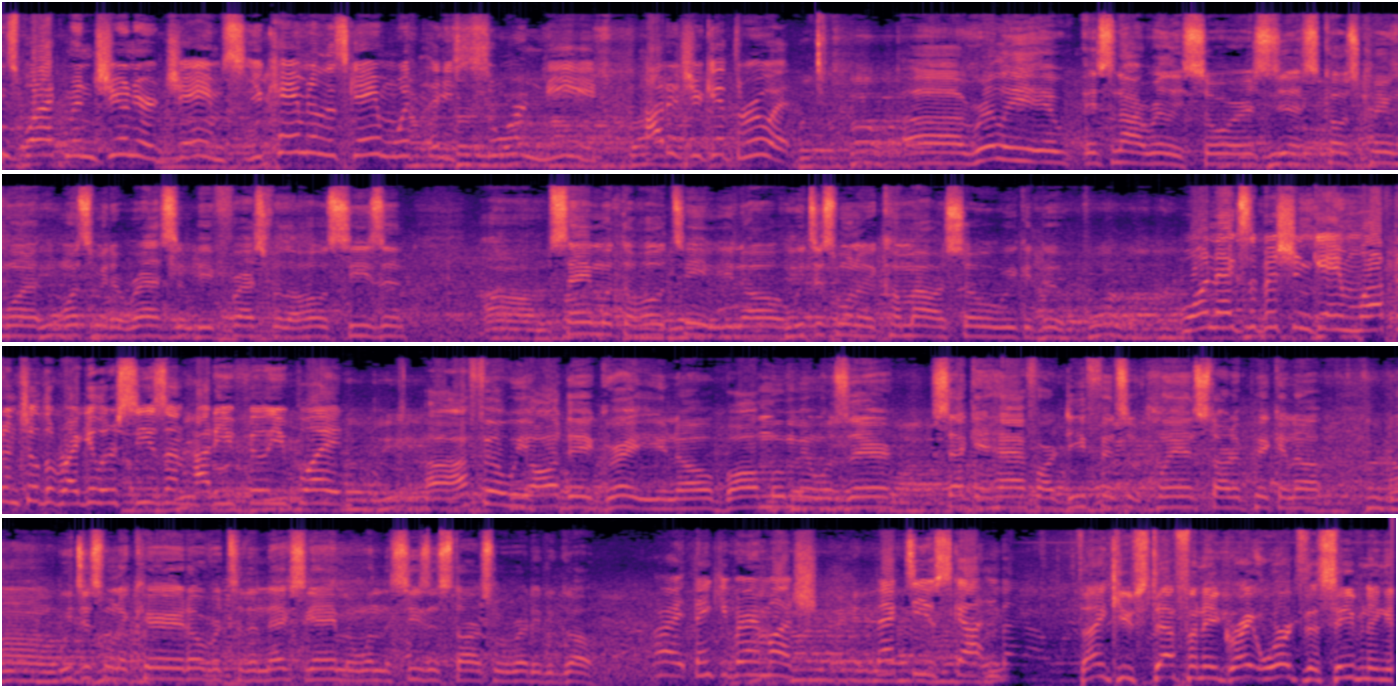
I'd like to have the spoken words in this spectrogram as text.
James Blackmon Jr. James, you came into this game with a sore knee. How did you get through it? Uh, really, it, it's not really sore. It's just Coach Crean want, wants me to rest and be fresh for the whole season. Um, same with the whole team, you know. We just wanted to come out and show what we could do. One exhibition game left until the regular season. How do you feel you played? Uh, I feel we all did great, you know. Ball movement was there. Second half, our defensive plan started picking up. Um, we just want to carry it over to the next game, and when the season starts, we're ready to go. All right, thank you very much. Back to you, Scott and Thank you, Stephanie. Great work this evening.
